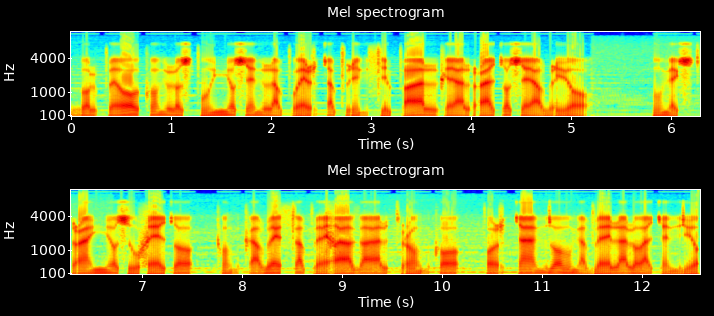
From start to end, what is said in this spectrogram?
golpeó con los puños en la puerta principal que al rato se abrió. Un extraño sujeto, con cabeza pegada al tronco, portando una vela lo atendió,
